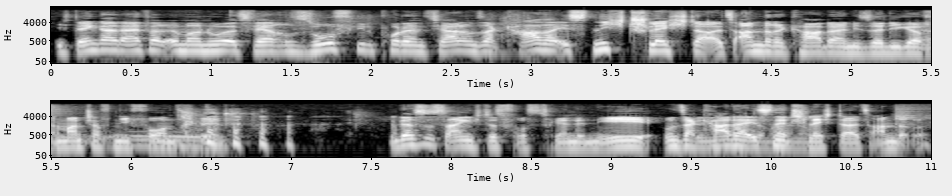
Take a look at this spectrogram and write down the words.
Ich denke halt einfach immer nur, es wäre so viel Potenzial. Unser Kader ist nicht schlechter als andere Kader in dieser Liga ja. von Mannschaften, die vor uns stehen. Und das ist eigentlich das Frustrierende. Nee, unser Bin Kader ist nicht schlechter als andere.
